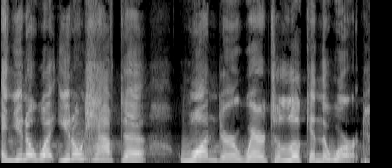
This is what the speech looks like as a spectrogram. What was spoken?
And you know what? You don't have to wonder where to look in the Word.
